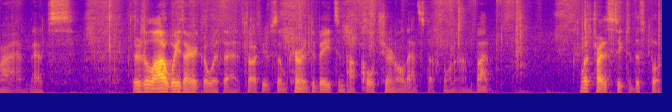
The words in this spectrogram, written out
ah, that's there's a lot of ways I could go with that. Talking of some current debates in pop culture and all that stuff going on, but let's try to stick to this book.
